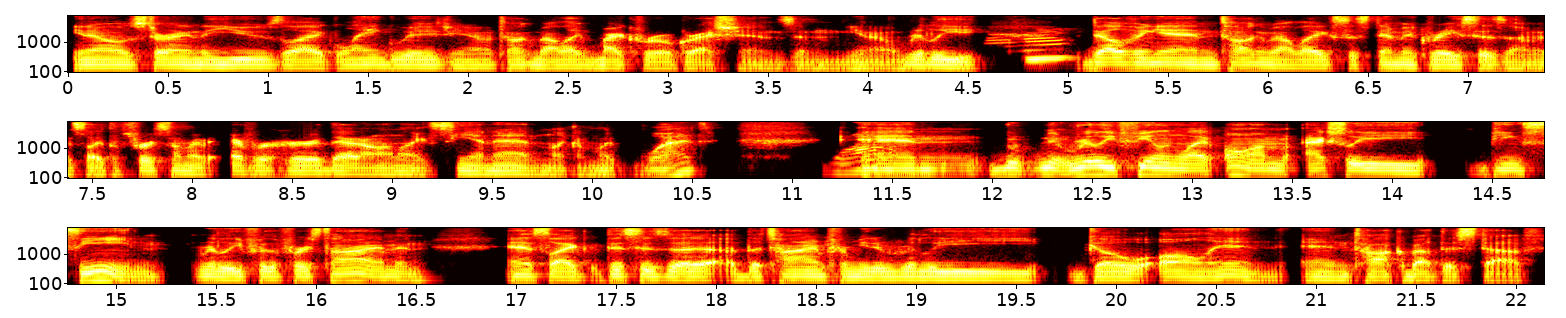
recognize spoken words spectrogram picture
you know, starting to use like language, you know, talking about like microaggressions and, you know, really delving in, talking about like systemic racism. It's like the first time I've ever heard that on like CNN. Like, I'm like, what? and really feeling like oh i'm actually being seen really for the first time and and it's like this is a the time for me to really go all in and talk about this stuff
